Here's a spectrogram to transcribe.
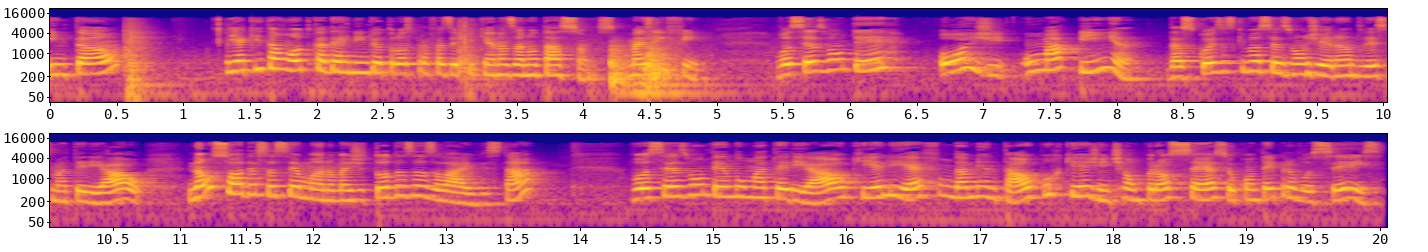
Então, e aqui tá um outro caderninho que eu trouxe para fazer pequenas anotações. Mas enfim, vocês vão ter hoje um mapinha das coisas que vocês vão gerando desse material, não só dessa semana, mas de todas as lives, tá? Vocês vão tendo um material que ele é fundamental porque, gente, é um processo. Eu contei para vocês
